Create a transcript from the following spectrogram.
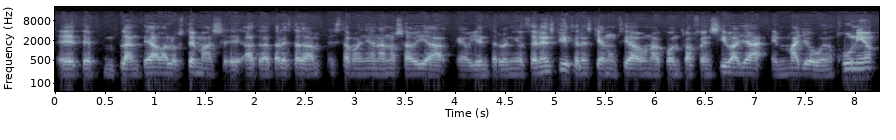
eh, te planteaba los temas a tratar esta, esta mañana no sabía que había intervenido Zelensky. Zelensky ha anunciado una contraofensiva ya en mayo o en junio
